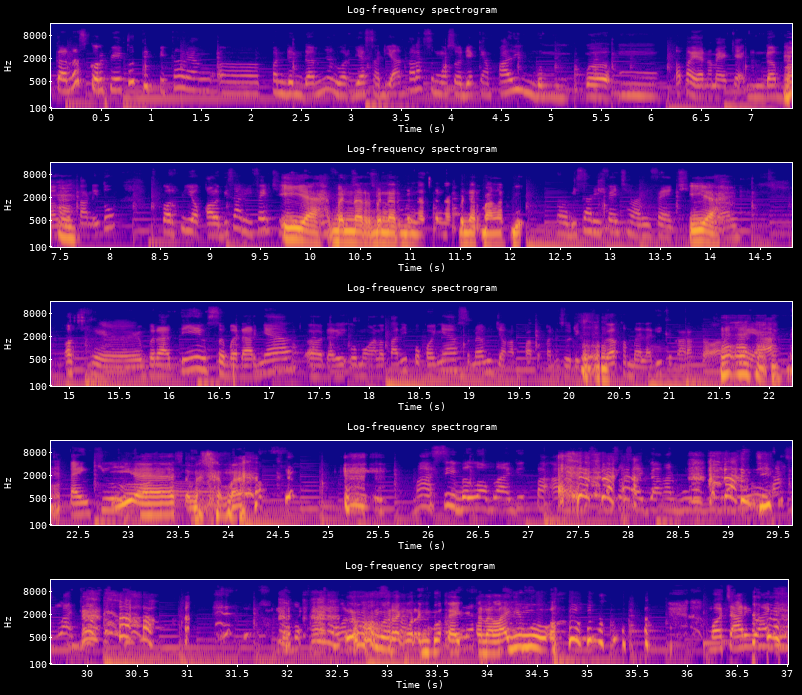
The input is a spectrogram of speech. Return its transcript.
Karena Scorpio itu tipikal yang uh, pendendamnya luar biasa. Di antara semua zodiak yang paling bem, be, um, apa ya namanya kayak dendam bangetan mm -hmm. itu Scorpio. Kalau bisa revenge iya benar benar benar benar benar banget bu. Kalau bisa revenge lah revenge. Iya. Gitu kan. Oke, okay, berarti sebenarnya uh, dari omongan lo tadi pokoknya sebenarnya lu jangan patok pada zodiak juga. Kembali lagi ke karakter orangnya ya. Thank you. Iya, sama-sama. Masih belum lanjut Pak. Selesai jangan buru-buru. Masih lanjut. Lu mau ngorek-ngorek gue kayak mana lagi, Bu? mau cari lagi.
